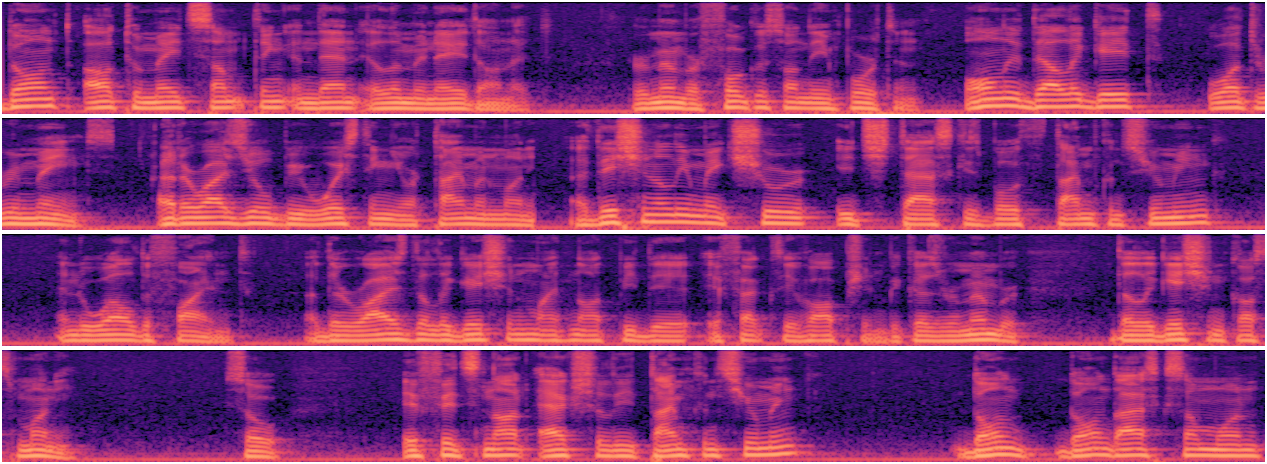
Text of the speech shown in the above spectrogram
Don't automate something and then eliminate on it. Remember, focus on the important. Only delegate what remains. Otherwise, you'll be wasting your time and money. Additionally, make sure each task is both time consuming and well defined. Otherwise, delegation might not be the effective option because remember, delegation costs money. So, if it's not actually time consuming, don't don't ask someone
